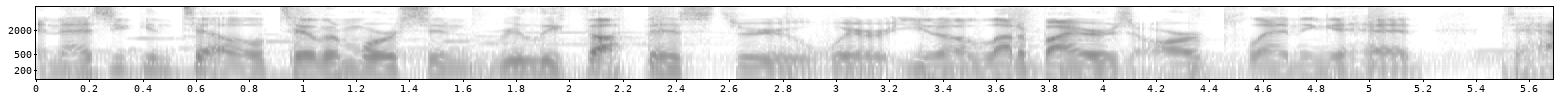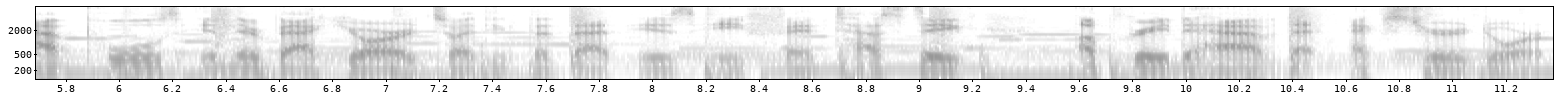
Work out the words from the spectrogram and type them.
And as you can tell, Taylor Morrison really thought this through, where, you know, a lot of buyers are planning ahead to have pools in their backyard. So I think that that is a fantastic upgrade to have that exterior door.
